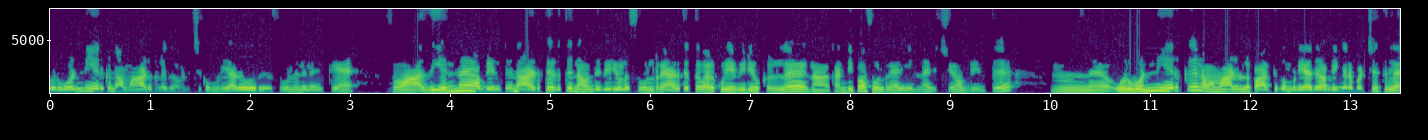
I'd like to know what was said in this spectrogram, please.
ஒரு ஒன் இயருக்கு நான் மாடுகளை கவனிச்சிக்க முடியாத ஒரு சூழ்நிலையில் இருக்கேன். ஸோ அது என்ன அப்படின்ட்டு நான் அடுத்தடுத்து நான் வந்து வீடியோவில் சொல்கிறேன் அடுத்தடுத்து வரக்கூடிய வீடியோக்களில் நான் கண்டிப்பாக சொல்கிறேன் அது என்ன விஷயம் அப்படின்ட்டு. ஒரு ஒன் இயருக்கு நம்ம மாடுகளை பார்த்துக்க முடியாது அப்படிங்கிற பட்சத்தில்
